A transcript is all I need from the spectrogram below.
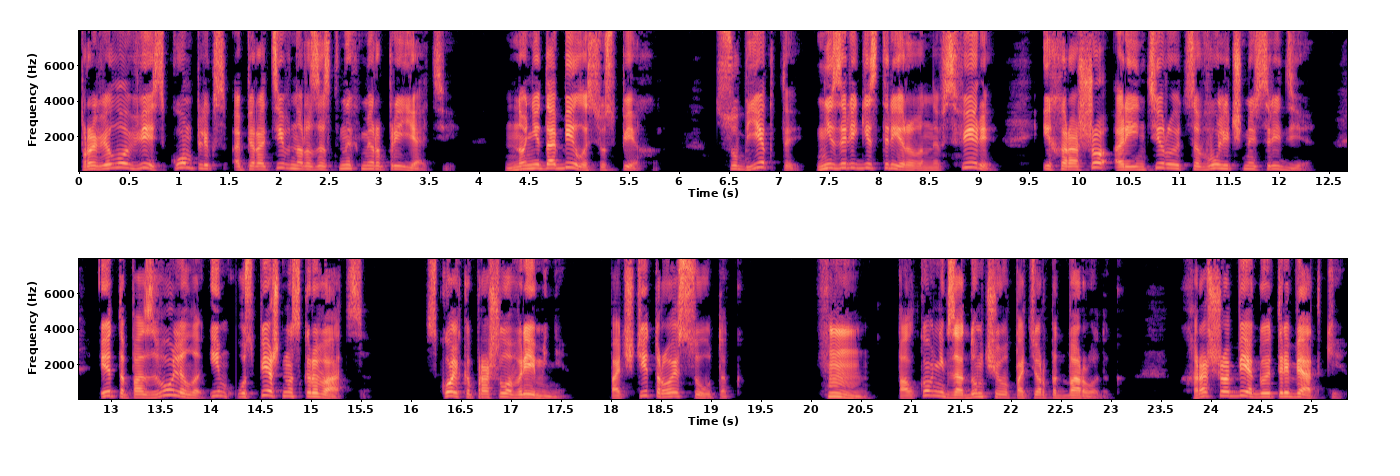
провело весь комплекс оперативно-розыскных мероприятий, но не добилось успеха. Субъекты не зарегистрированы в сфере и хорошо ориентируются в уличной среде. Это позволило им успешно скрываться. Сколько прошло времени? Почти трое суток. Хм, Полковник задумчиво потер подбородок. «Хорошо бегают ребятки».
